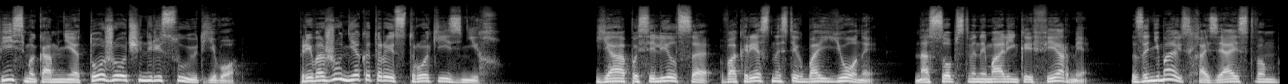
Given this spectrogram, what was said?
Письма ко мне тоже очень рисуют его. Привожу некоторые строки из них. Я поселился в окрестностях Байоны, на собственной маленькой ферме, занимаюсь хозяйством,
